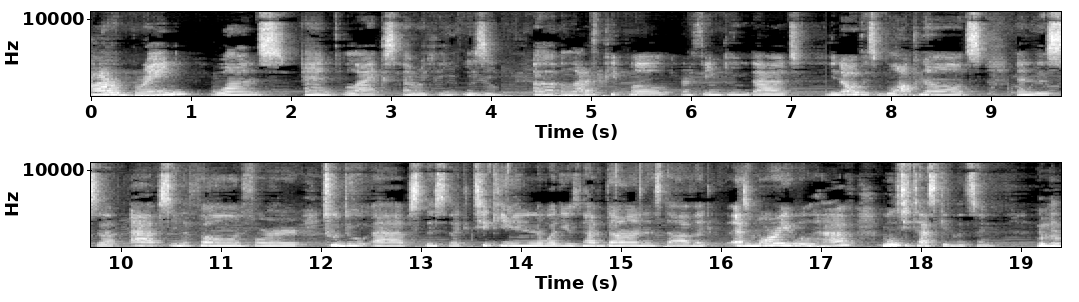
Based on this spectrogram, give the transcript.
our brain wants and likes everything easy. Uh, a lot of people are thinking that you know these block notes and these uh, apps in the phone for to do apps this like ticking what you have done and stuff like as more you will have multitasking let's say Mm-hmm.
